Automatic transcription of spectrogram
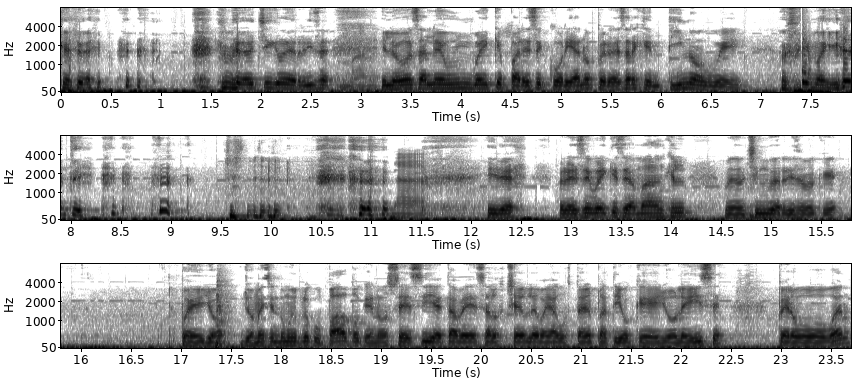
me da un chingo de risa. Y luego sale un güey que parece coreano, pero es argentino, güey. O sea, imagínate. Nah. Y de- pero ese güey que se llama Ángel me da un chingo de risa porque pues yo, yo me siento muy preocupado porque no sé si esta vez a los chefs les vaya a gustar el platillo que yo le hice. Pero bueno,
